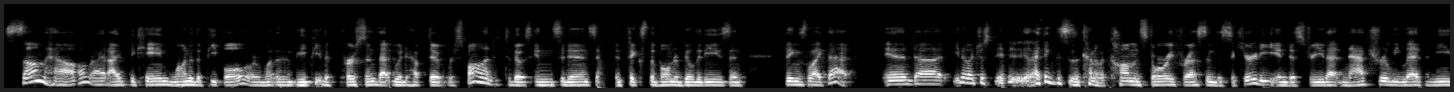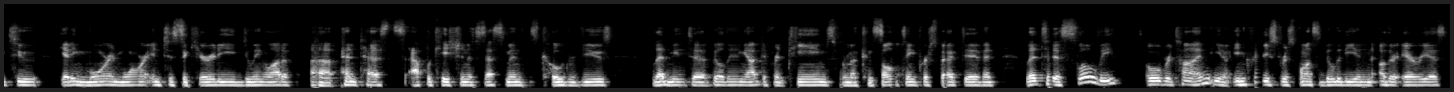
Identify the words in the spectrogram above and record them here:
Somehow, right, I became one of the people or one of the the person that would have to respond to those incidents and fix the vulnerabilities and things like that. And uh, you know, just it, I think this is a kind of a common story for us in the security industry that naturally led me to getting more and more into security, doing a lot of uh, pen tests, application assessments, code reviews. Led me to building out different teams from a consulting perspective, and led to slowly over time, you know, increased responsibility in other areas,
